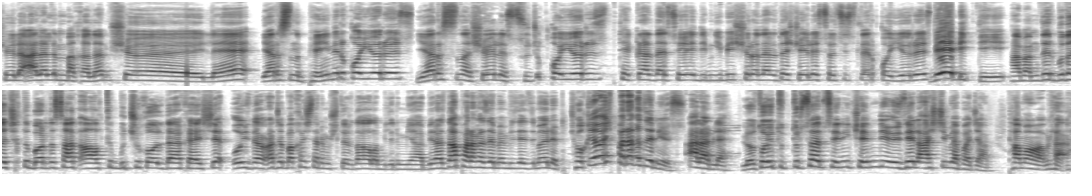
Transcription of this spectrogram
Şöyle alalım bakalım. Şöyle yarısını peynir koyuyoruz. Yarısına şöyle sucuk koyuyoruz. Tekrardan söylediğim gibi şuralara da şöyle sosisler koyuyoruz. Ve bitti. Tamamdır. Bu da çıktı. Bu arada saat 6.30 oldu arkadaşlar. O yüzden acaba kaç tane müşteri daha alabilirim ya? Biraz daha para kazanmamız lazım öyle. Çok yavaş para kazanıyoruz. Al abla. Lotoyu tuttursam senin kendi özel aşçım yapacağım. Tamam abla.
